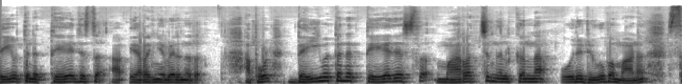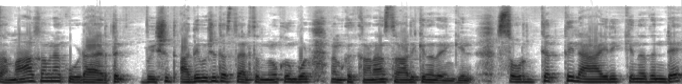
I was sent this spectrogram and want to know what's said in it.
ദൈവത്തിന്റെ തേജസ് ഇറങ്ങി വരുന്നത്. അപ്പോൾ ദൈവത്തിന്റെ തേജസ് മറച്ചു നിൽക്കുന്ന ഒരു രൂപമാണ് സമാഗമന കൂടാരത്തിൽ വിശുദ്ധ അതിവിശുദ്ധ സ്ഥലത്ത് നോക്കുമ്പോൾ നമുക്ക് കാണാൻ സാധിക്കുന്നതെങ്കിൽ സ്വർഗത്തിലായിരിക്കുന്നതിന്റെ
